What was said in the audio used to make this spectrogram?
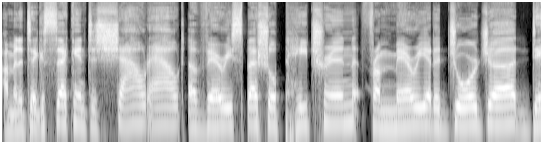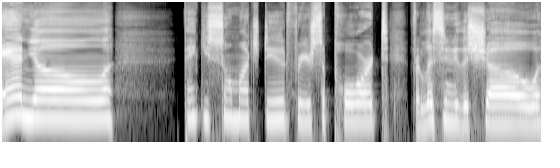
I'm going to take a second to shout out a very special patron from Marietta, Georgia, Daniel. Thank you so much, dude, for your support, for listening to the show.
